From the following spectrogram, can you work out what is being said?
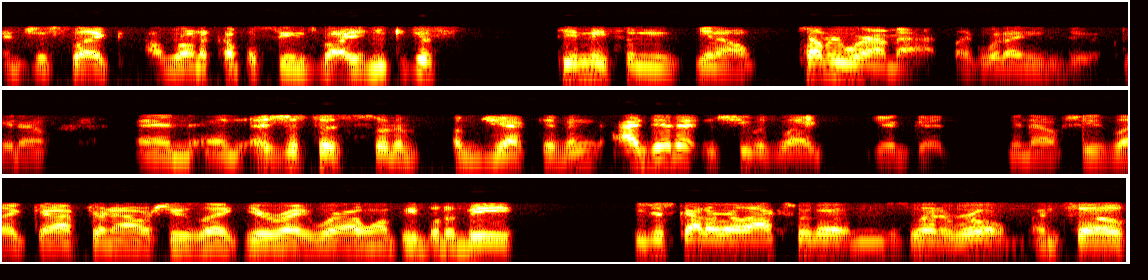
and just like I'll run a couple scenes by you, and you could just give me some, you know, tell me where I'm at, like what I need to do, you know, and and as just a sort of objective. And I did it, and she was like, you're good, you know. She's like, after an hour, she was like, you're right where I want people to be. You just got to relax with it and just let it roll. And so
